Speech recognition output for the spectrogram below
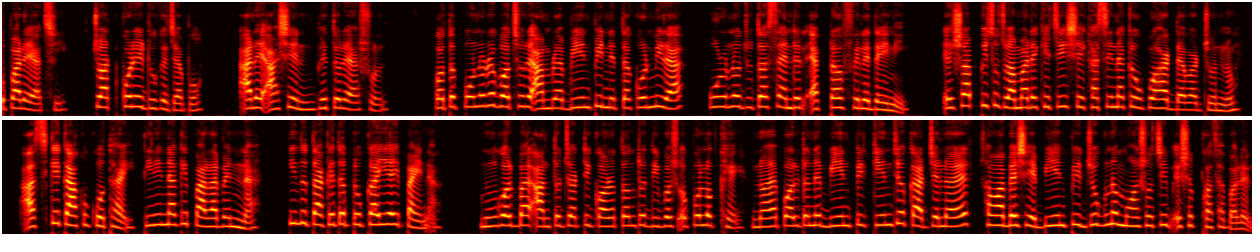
ওপারে আছি। চট করে ঢুকে যাব। আরে আসেন, ভেতরে আসুন। গত পনেরো বছরে আমরা বিএনপির নেতাকর্মীরা পুরনো জুতা স্যান্ডেল একটাও ফেলে দেয়নি এসব কিছু জমা রেখেছি শেখ হাসিনাকে উপহার দেওয়ার জন্য। আজকে কাকু কোথায়? তিনি নাকি পালাবেন না। কিন্তু তাকে তো টোকাইয়াই পাই না। মঙ্গলবার আন্তর্জাতিক গণতন্ত্র দিবস উপলক্ষে নয়াপল্টনে বিএনপির কেন্দ্রীয় কার্যালয়ের সমাবেশে বিএনপির যুগ্ম মহাসচিব এসব কথা বলেন।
